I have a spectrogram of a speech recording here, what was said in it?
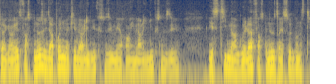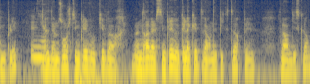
per garget, force penaos vid ar poen make vers Linux, nous e me c'hoari vers Linux, nous e e Steam ar gwella, force penaos dre sol gant Steam Play. Ya. Yeah. Damzon, Steam Play vo ket var... Un dravel Steam Play vo ket laket vers un Epic Store vers Discord.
